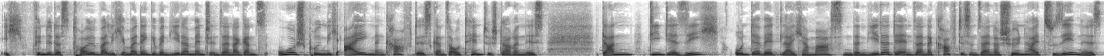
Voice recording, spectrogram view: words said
Ich finde das toll, weil ich immer denke, wenn jeder Mensch in seiner ganz ursprünglich eigenen Kraft ist, ganz authentisch darin ist, dann dient er sich und der Welt gleichermaßen. Denn jeder, der in seiner Kraft ist, in seiner Schönheit zu sehen ist,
